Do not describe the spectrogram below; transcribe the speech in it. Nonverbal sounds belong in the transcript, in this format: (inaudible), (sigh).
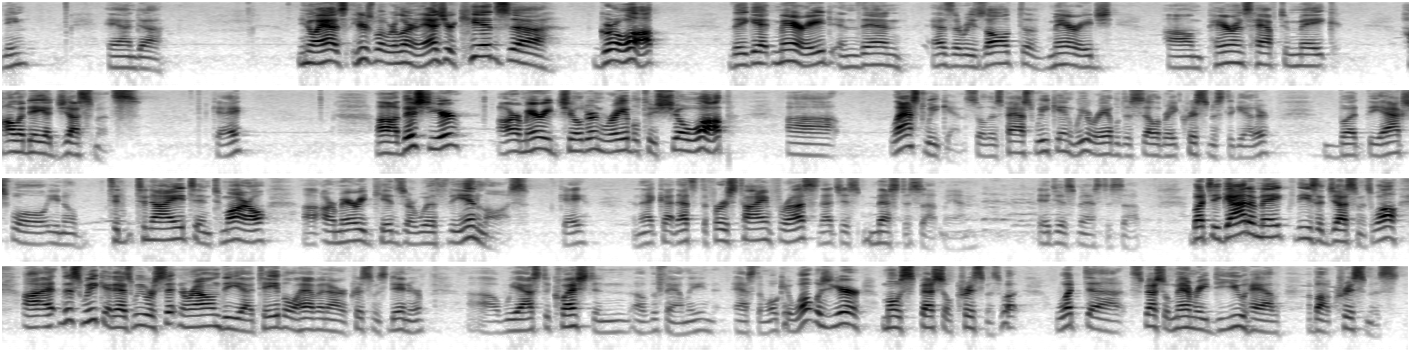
evening. And, uh, you know, as here's what we're learning. As your kids uh, grow up, they get married, and then as a result of marriage, um, parents have to make holiday adjustments. Okay? Uh, this year, our married children were able to show up uh, last weekend. So, this past weekend, we were able to celebrate Christmas together. But the actual, you know, t- tonight and tomorrow, uh, our married kids are with the in laws. Okay? And that, that's the first time for us. That just messed us up, man. It just messed us up. But you got to make these adjustments. Well, uh, this weekend, as we were sitting around the uh, table having our Christmas dinner, uh, we asked a question of the family and asked them, okay, what was your most special Christmas? What, what uh, special memory do you have about Christmas?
